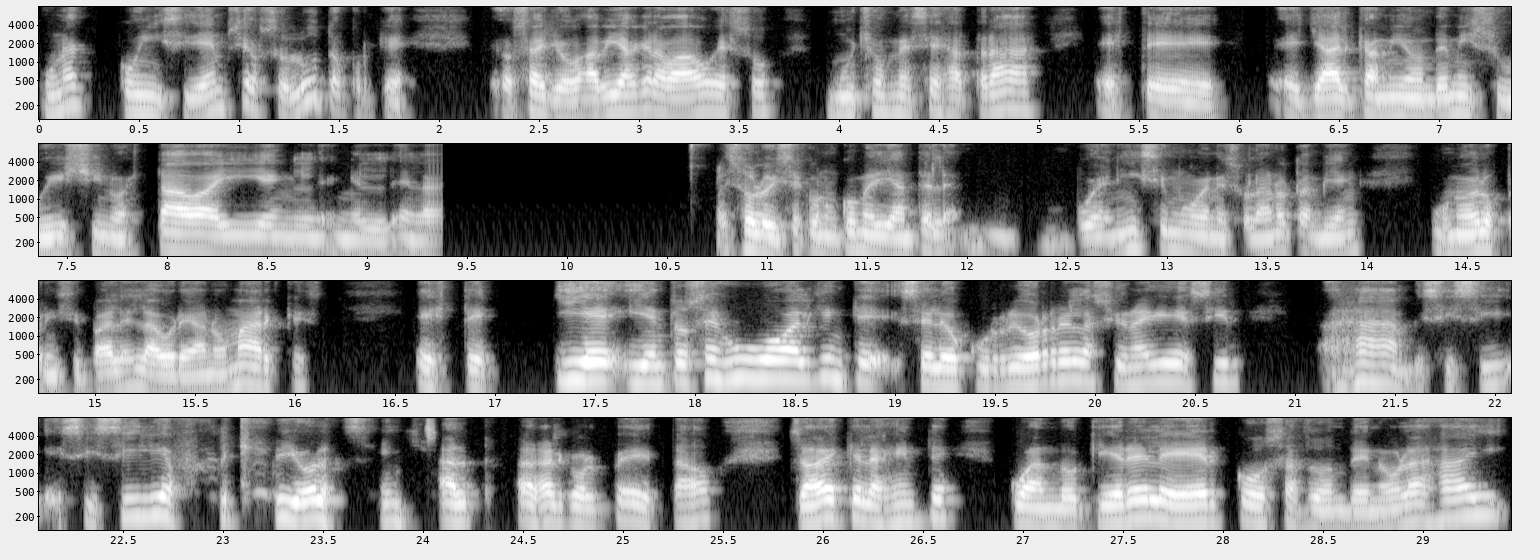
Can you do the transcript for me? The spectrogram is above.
una, coincidencia absoluta, porque, o sea, yo había grabado eso muchos meses atrás, este, eh, ya el camión de Mitsubishi no estaba ahí en, el, la... Eso lo hice con un comediante buenísimo venezolano también, uno de los principales, Laureano Márquez, este, y, y entonces hubo alguien que se le ocurrió relacionar y decir, Ajá, Sicilia fue el que dio la señal para el golpe de Estado. Sabes que la gente cuando quiere leer cosas donde no las hay,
